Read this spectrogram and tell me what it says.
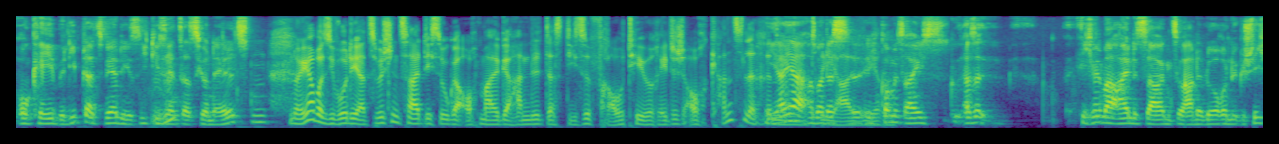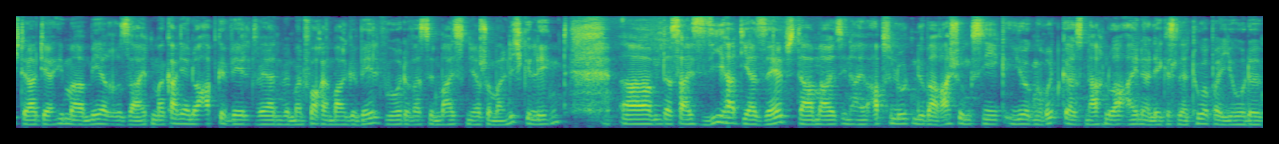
okay Beliebtheitswerte, jetzt nicht die mhm. sensationellsten. Naja, aber sie wurde ja zwischenzeitlich sogar auch mal gehandelt, dass diese Frau theoretisch auch Kanzlerin ja, ja, aber das, wäre. ich komme jetzt eigentlich, also ich will mal eines sagen zu Hannelore. Eine Geschichte hat ja immer mehrere Seiten. Man kann ja nur abgewählt werden, wenn man vorher mal gewählt wurde, was den meisten ja schon mal nicht gelingt. Ähm, das heißt, sie hat ja selbst damals in einem absoluten Überraschungssieg Jürgen Rüttgers nach nur einer Legislaturperiode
